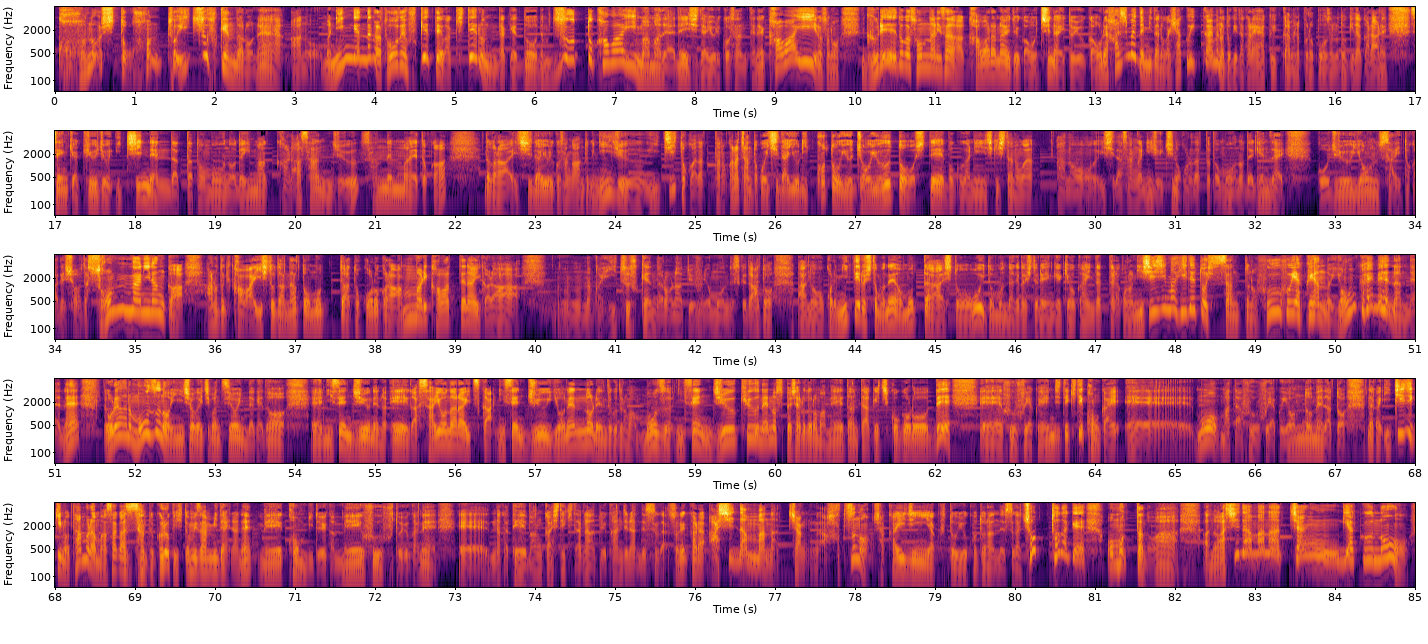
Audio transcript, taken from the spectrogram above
この人、ほんといつ老けんだろうね。ねあの、まあ、人間だから当然老けては来てるんだけど、でもずっと可愛いままだよね、石田ゆり子さんってね。可愛いの、その、グレードがそんなにさ、変わらないというか落ちないというか、俺初めて見たのが101回目の時だから、101回目のプロポーズの時だから、あれ、1991年だったと思うので、今から 33? 年前とか？だから、石田ゆり子さんがあの時21とかだったのかな？ちゃんとこう、石田ゆり子という女優として僕が認識したのがあの、石田さんが21の頃だったと思うので、現在54歳とかでしょう。だそんなになんか、あの時可愛い人だなと思ったところからあんまり変わってないから、うん、なんかいつ老けんだろうなというふうに思うんですけど、あと、あの、これ見てる人もね、思った人多いと思うんだけど、一人演芸協会員だったら、この西島秀俊さんとの夫婦役やんの4回目なんだよね。俺はあの、モズの印象が一番強いんだけど、えー、2010年の映画、さよならいつか、2014年の連続ドラマ、モズ、2010 2019年のスペシャルドラマ名探偵明智小五郎で、えー、夫婦役演じてきて今回、えー、もまた夫婦役4度目だと。なんか一時期の田村正和さんと黒木瞳さんみたいなね名コンビというか名夫婦というかね、えー、なんか定番化してきたなという感じなんですがそれから芦田愛菜ちゃんが初の社会人役ということなんですがちょっとだけ思ったのはあの芦田愛菜ちゃん役の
